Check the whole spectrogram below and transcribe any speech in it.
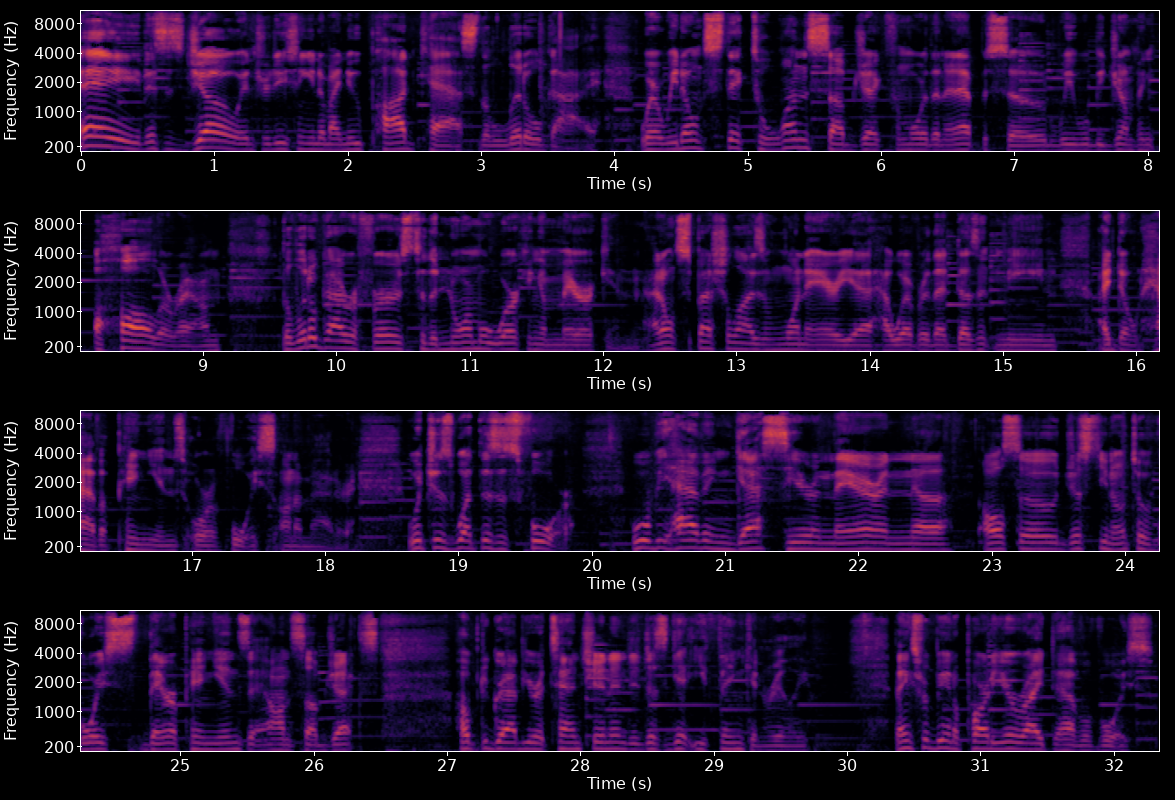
Hey, this is Joe introducing you to my new podcast, The Little Guy, where we don't stick to one subject for more than an episode. We will be jumping all around. The Little Guy refers to the normal working American. I don't specialize in one area, however, that doesn't mean I don't have opinions or a voice on a matter, which is what this is for. We'll be having guests here and there, and uh, also just, you know, to voice their opinions on subjects. Hope to grab your attention and to just get you thinking, really. Thanks for being a part of your right to have a voice.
